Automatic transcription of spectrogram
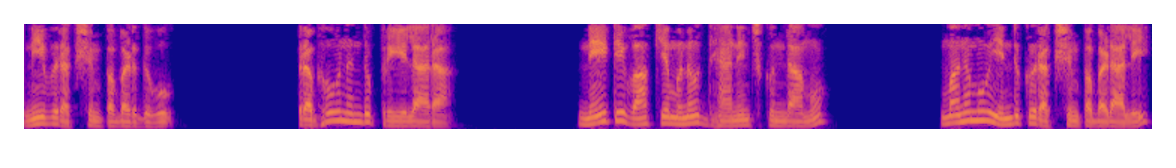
నీవు రక్షింపబడుదువు. ప్రభువునందు ప్రియులారా నేటి వాక్యమును ధ్యానించుకుందాము. మనము ఎందుకు రక్షింపబడాలి?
